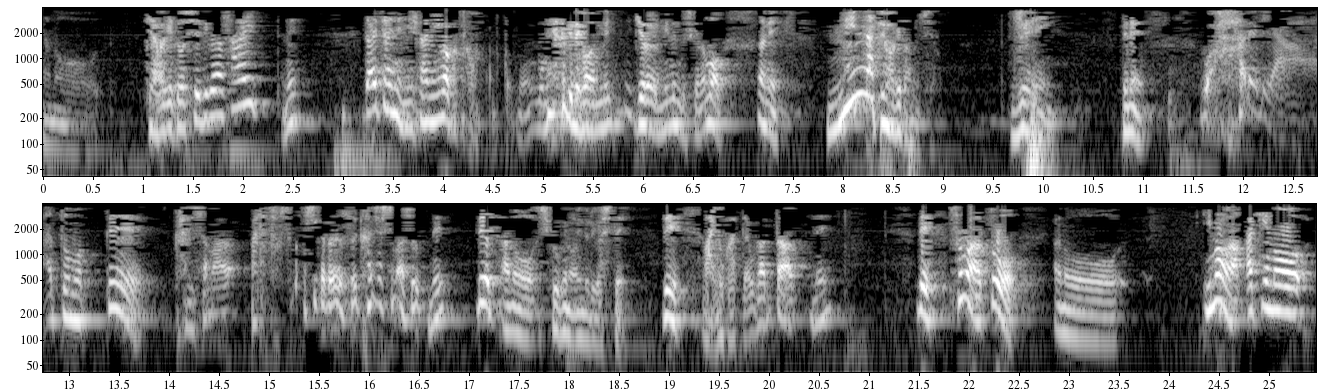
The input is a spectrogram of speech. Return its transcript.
あの、手を挙げて教えてくださいってね。大体ね、2、3人は、ごめんなければ、ゲロを見るんですけども、ね、みんな手を挙げたんですよ。全員。でね、わ、ハレルヤーと思って、神様、あなた素晴らしい方です。感謝します。ね。で、あの、祝福のお祈りをして。で、あ、よかったよかった。ね。で、その後、あの、今は明けの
